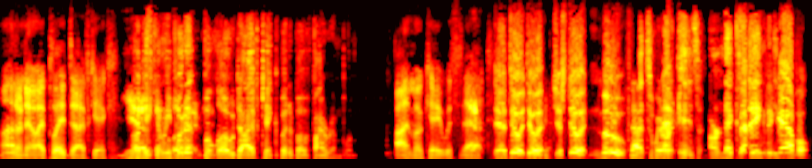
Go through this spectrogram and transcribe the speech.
I don't know. I played Dive Kick. Yeah. okay, can we put Dive it Kick. below Dive Kick, but above Fire Emblem? I'm okay with that. Yeah, do it, do Okay. it. Just do it. Move. That's where Next. it is. Our next Bang game the is gavel.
